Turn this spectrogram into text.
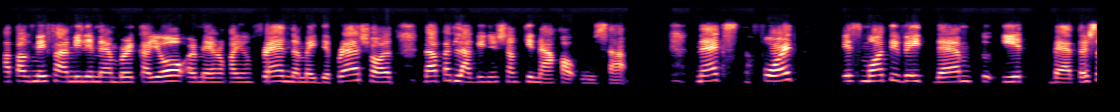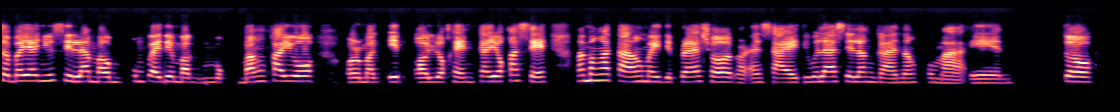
Kapag may family member kayo or meron kayong friend na may depression, dapat lagi niyo siyang kinakausap. Next, fourth is motivate them to eat better. Sabayan nyo sila mag, kung pwede magmukbang kayo or mag-eat all you can kayo kasi ang mga taong may depression or anxiety, wala silang ganang kumain. So,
